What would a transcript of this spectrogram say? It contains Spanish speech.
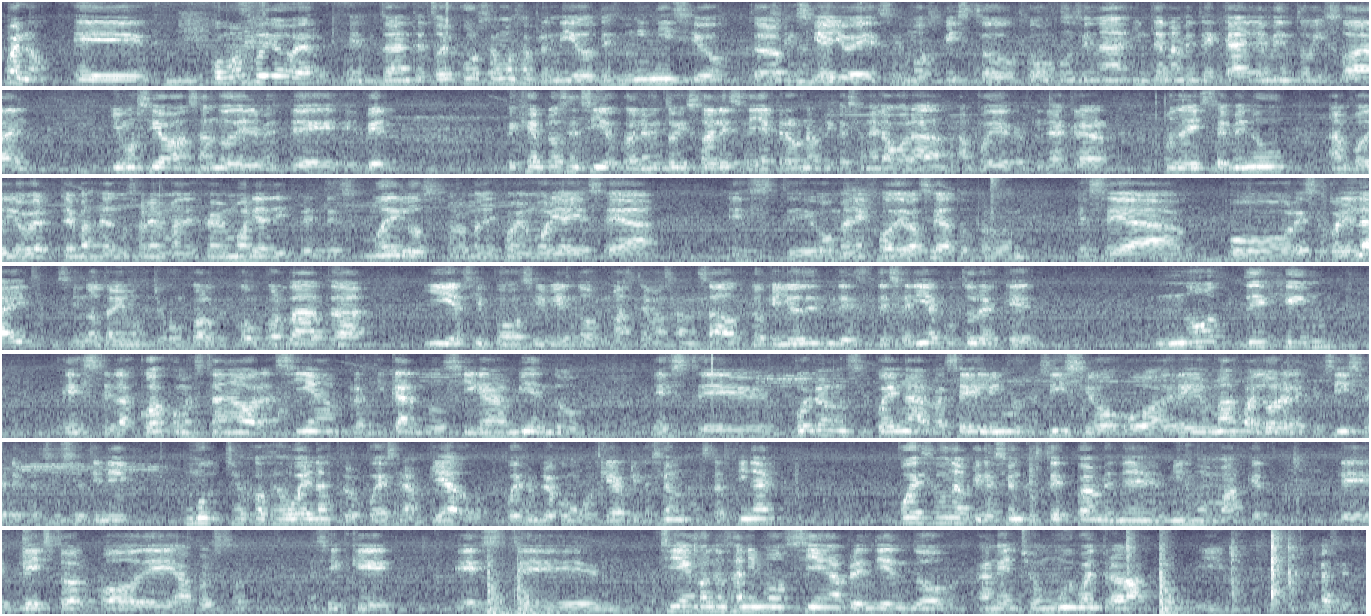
Bueno, eh, como han podido ver, eh, durante todo el curso hemos aprendido desde un inicio todo lo que es iOS, hemos visto cómo funciona internamente cada elemento visual y hemos ido avanzando de, de ver ejemplos sencillos con elementos visuales allá crear una aplicación elaborada. Han podido al final crear una lista de menú, han podido ver temas de no solo manejo de memoria de diferentes modelos, solo manejo de memoria ya sea, este, o manejo de base de datos, perdón, ya sea por SQLite, sino también hemos hecho con, con Core Data y así podemos ir viendo más temas avanzados. Lo que yo desearía futuro es que no dejen este, las cosas como están ahora, sigan practicando, sigan viendo, este, vuelvan si pueden a hacer el mismo ejercicio o agreguen más valor al ejercicio. El ejercicio tiene muchas cosas buenas, pero puede ser ampliado. Puede ser ampliado como cualquier aplicación hasta el final. Puede ser una aplicación que ustedes puedan vender en el mismo market de Play Store o de Apple Store. Así que este, siguen con los ánimos, siguen aprendiendo, han hecho muy buen trabajo y gracias.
